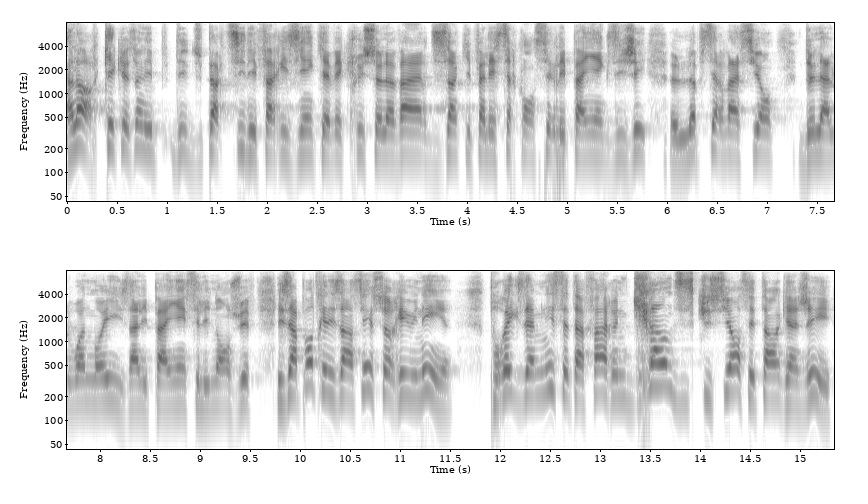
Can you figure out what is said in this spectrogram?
Alors, quelques-uns du parti des pharisiens qui avaient cru se lever, disant qu'il fallait circoncire les païens, exiger euh, l'observation de la loi de Moïse. Hein, les païens, c'est les non-juifs. Les apôtres et les anciens se réunirent pour examiner cette affaire. Une grande discussion s'est engagée.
